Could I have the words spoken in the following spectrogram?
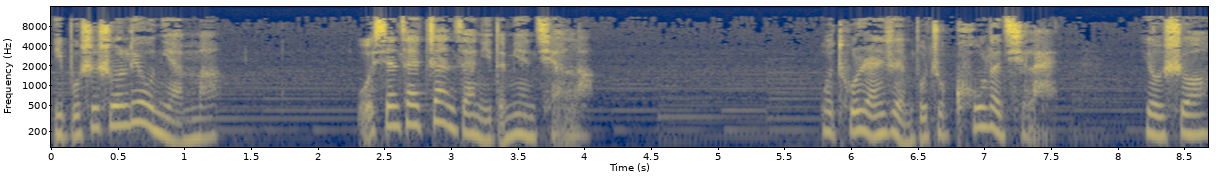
你不是说六年吗？我现在站在你的面前了。我突然忍不住哭了起来，又说：“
